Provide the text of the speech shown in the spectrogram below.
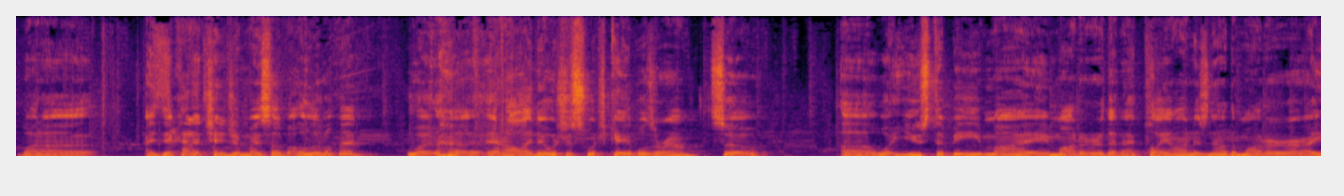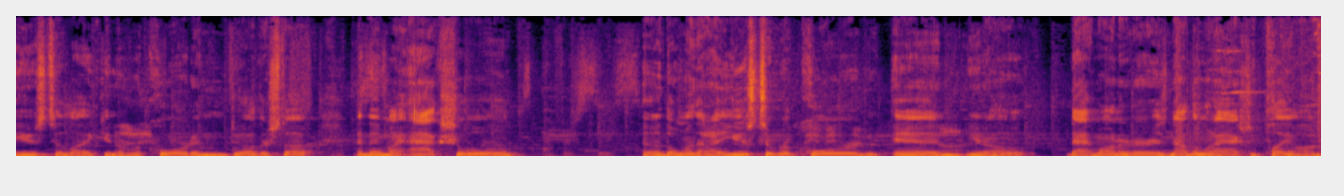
But, uh, I did kind of change it myself a little bit. What, uh, and all I did was just switch cables around. So, uh, what used to be my monitor that I play on is now the monitor I use to like you know record and do other stuff, and then my actual uh, the one that I used to record and you know that monitor is now the one I actually play on.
